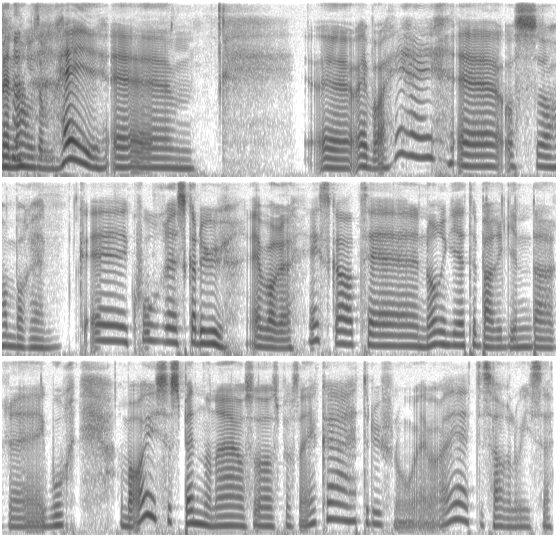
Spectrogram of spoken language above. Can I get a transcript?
Men han liksom Hei. Eh, og jeg bare Hei, hei. Eh, og så han bare eh, Hvor skal du? Jeg bare Jeg skal til Norge, til Bergen, der eh, jeg bor. Han bare Oi, så spennende. Og så spurte han hva heter du for noe. Jeg bare Jeg heter Sara Louise.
